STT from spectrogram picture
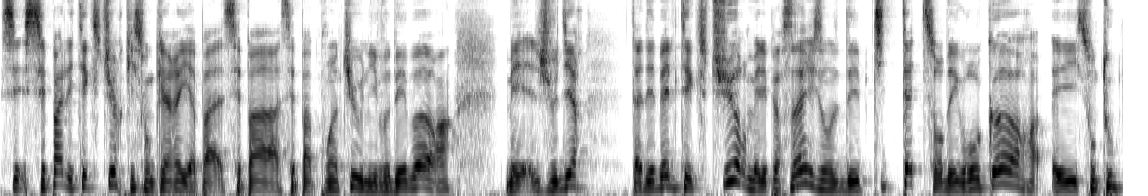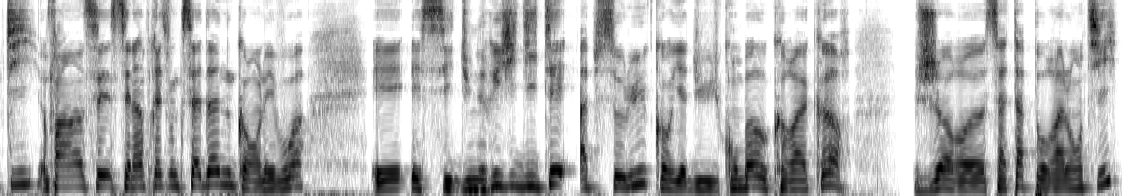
c'est pas les textures qui sont carrées, y a pas, c'est pas, c'est pas pointu au niveau des bords, hein. Mais je veux dire, t'as des belles textures, mais les personnages, ils ont des petites têtes sur des gros corps et ils sont tout petits. Enfin, c'est l'impression que ça donne quand on les voit. Et, et c'est d'une rigidité absolue quand il y a du combat au corps à corps. Genre, euh, ça tape au ralenti.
